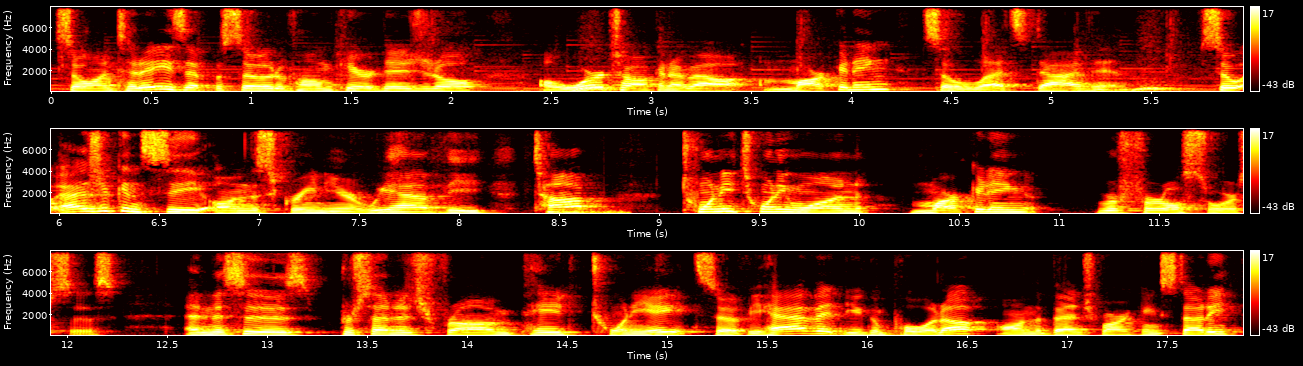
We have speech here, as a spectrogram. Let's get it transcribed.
So, on today's episode of Home Care Digital, uh, we're talking about marketing, so let's dive in. So, as you can see on the screen here, we have the top 2021 marketing referral sources. And this is percentage from page 28. So if you have it, you can pull it up on the benchmarking study.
